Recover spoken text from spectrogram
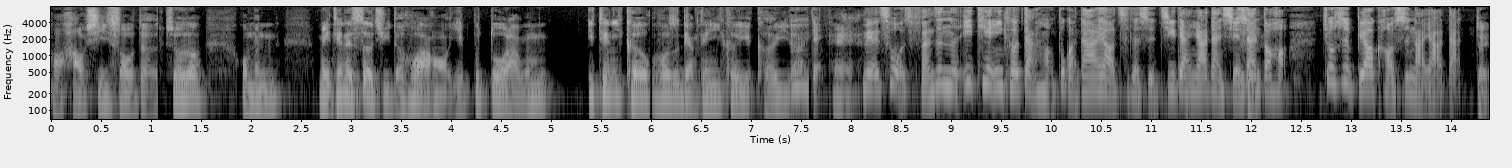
好好吸收的。所以说我们每天的摄取的话，哈也不多了，我们。一天一颗，或是两天一颗也可以的。嗯、对，哎没错，反正呢，一天一颗蛋哈，不管大家要吃的是鸡蛋、鸭蛋、咸蛋都好，是就是不要考试拿鸭蛋。对，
